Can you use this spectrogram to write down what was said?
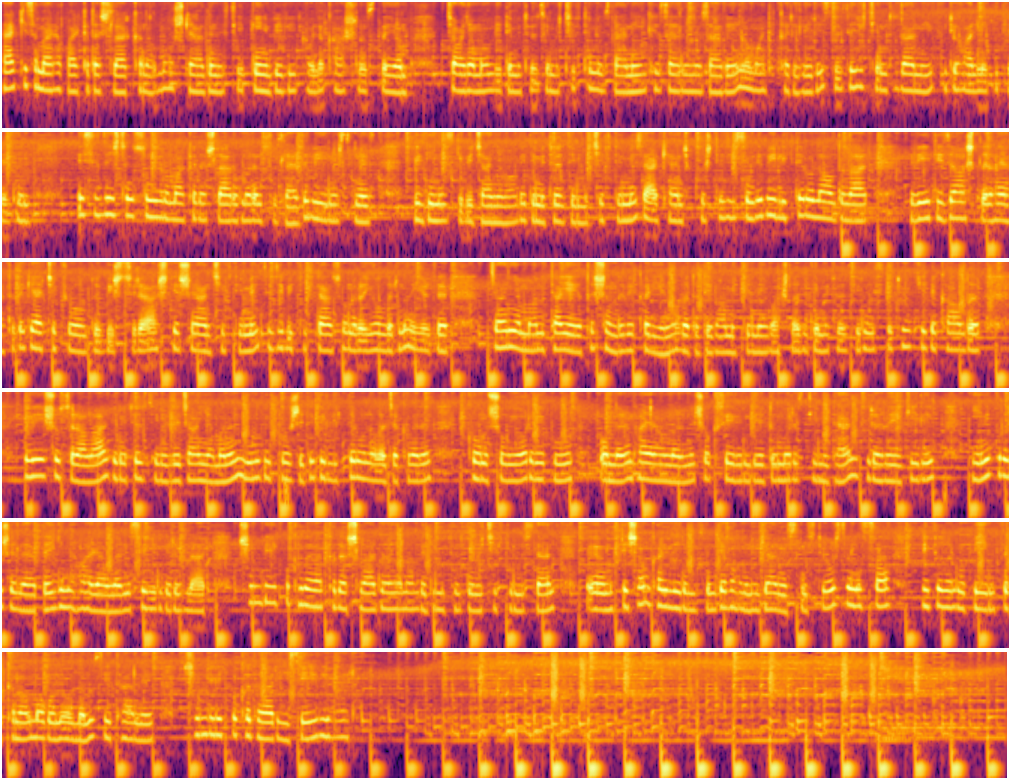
Herkese merhaba arkadaşlar kanalıma hoş geldiniz. Yeni bir videoyla karşınızdayım. Can Yaman ve Demet Özdemir çiftimizden en güzel, en özel ve en romantik kareleri sizler için düzenleyip video haline getirdim. Ve sizler için sunuyorum arkadaşlar. Umarım sizler de beğenirsiniz. Bildiğiniz gibi Can Yaman ve Demet Özdemir çiftimiz Erkenci Kuş dizisinde birlikte rol aldılar ve dizi aşkları hayatta da gerçek oldu. Bir süre aşk yaşayan çiftimiz dizi bittikten sonra yollarını ayırdı. Can Yaman İtalya'ya taşındı ve kariyerini orada devam ettirmeye başladı. Demet Özdemir ise Türkiye'de kaldı. Ve şu sıralar Demet Özdemir ve Can Yaman'ın yeni bir projede birlikte rol alacakları konuşuluyor ve bu onların hayranlarını çok sevindirdi. Umarız yeniden bir araya gelip yeni projelerde yine hayranlarını sevindirirler. Şimdilik bu kadar arkadaşlar. Yaman ve Demet Özdemir çiftimizden e, muhteşem karelerimizin devamının gelmesini istiyorsanız da videolarımı beğenip ve kanalıma abone olmanız yeterli. Şimdilik bu kadar. İyi seyirler.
